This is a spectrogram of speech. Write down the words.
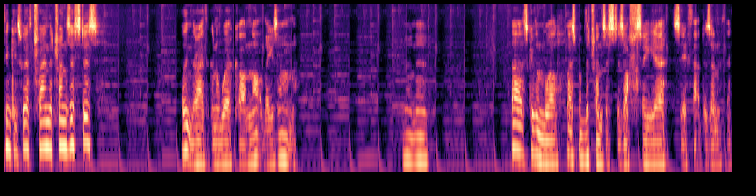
Think it's worth trying the transistors? I think they're either going to work or not, these, aren't they? No, no. Oh, let's give them a whirl. Let's put the transistors off, see, uh, see if that does anything.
